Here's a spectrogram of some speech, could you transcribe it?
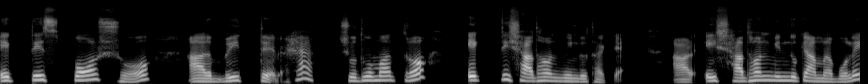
একটি স্পর্শ আর বৃত্তের, হ্যাঁ? শুধুমাত্র একটি সাধারণ বিন্দু থাকে। আর এই সাধারণ বিন্দুকে আমরা বলি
